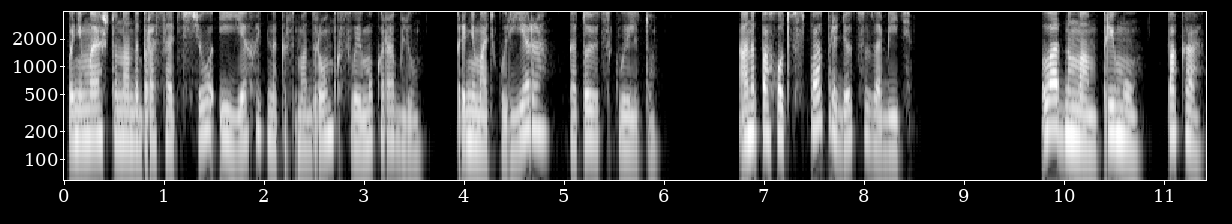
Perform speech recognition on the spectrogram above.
понимая, что надо бросать все и ехать на космодром к своему кораблю, принимать курьера, готовиться к вылету. А на поход в СПА придется забить. «Ладно, мам, приму. Пока.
